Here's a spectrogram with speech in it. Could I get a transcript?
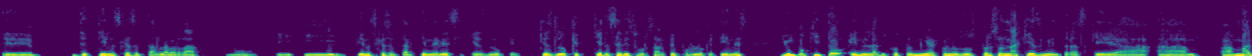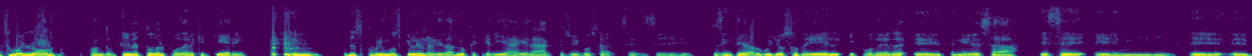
de tienes que aceptar la verdad, ¿no? Y, tienes que aceptar quién eres y qué es lo que, qué es lo que quieres ser esforzarte por lo que tienes. Y un poquito en la dicotomía con los dos personajes, mientras que a, a, Maxwell Lord, cuando tiene todo el poder que quiere, descubrimos que él en realidad lo que quería era que su hijo se, se, se, sintiera orgulloso de él y poder eh, tener esa, ese, em, eh, eh,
